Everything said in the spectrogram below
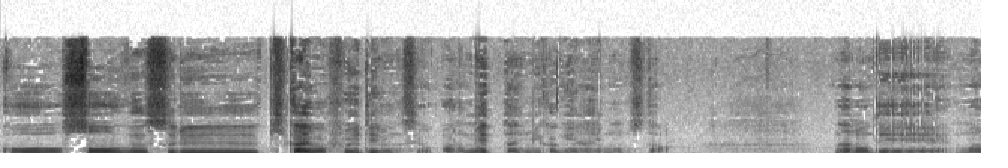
こう、遭遇する機会は増えてるんですよ。あの、滅多に見かけないモンスター。なので、まあ、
